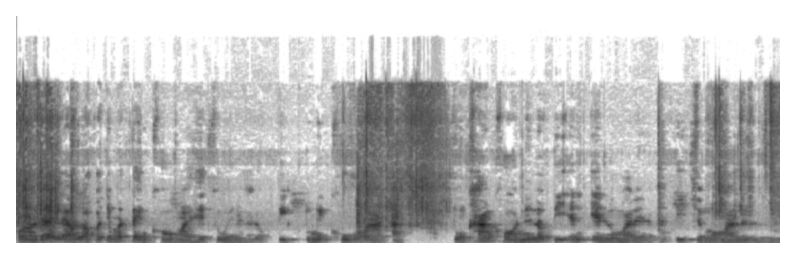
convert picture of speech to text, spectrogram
พอได้แล้วเราก็จะมาแต่งคอใหม่ให้สวยนะคะ เราตีตรงนี้โค้งมาค่ะ ตรงข้างคอนี้เราตีเอ็นเอ็นลงมาเลยนะคะตีเฉียงลงมาเลย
